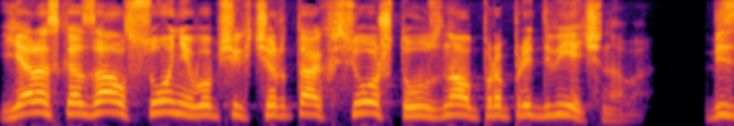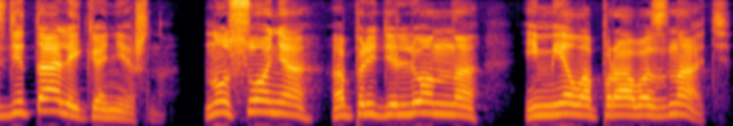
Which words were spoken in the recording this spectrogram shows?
Я рассказал Соне в общих чертах все, что узнал про предвечного. Без деталей, конечно, но Соня определенно имела право знать.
